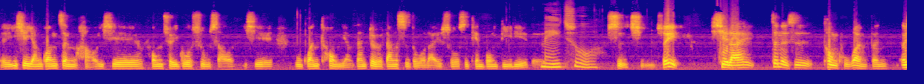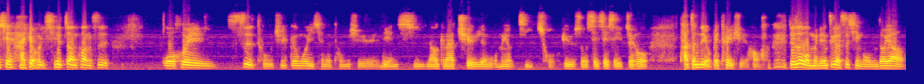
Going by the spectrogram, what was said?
呃一些阳光正好，一些风吹过树梢，一些无关痛痒，但对我当时的我来说是天崩地裂的，没错事情。所以写来真的是痛苦万分，而且还有一些状况是我会。试图去跟我以前的同学联系，然后跟他确认我没有记错。譬如说谁谁谁，最后他真的有被退学哈，就是我们连这个事情我们都要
